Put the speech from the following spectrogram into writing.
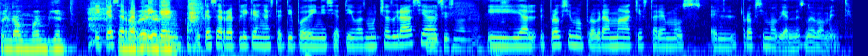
tenga un buen viento. Y que se repliquen, y que se repliquen este tipo de iniciativas. Muchas gracias. Muchísimas gracias. Y al próximo programa aquí estaremos el próximo viernes nuevamente.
